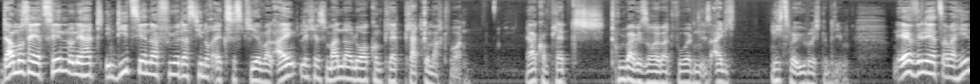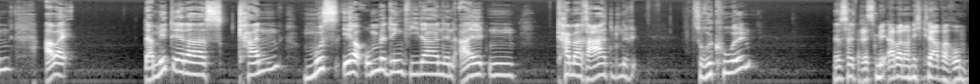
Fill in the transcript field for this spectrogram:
da muss er jetzt hin und er hat Indizien dafür, dass die noch existieren, weil eigentlich ist Mandalore komplett platt gemacht worden. Ja, komplett drüber gesäubert worden, ist eigentlich nichts mehr übrig geblieben. Und er will jetzt aber hin, aber damit er das kann, muss er unbedingt wieder einen alten Kameraden zurückholen. Das ist halt. Das ist mir aber noch nicht klar, warum.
